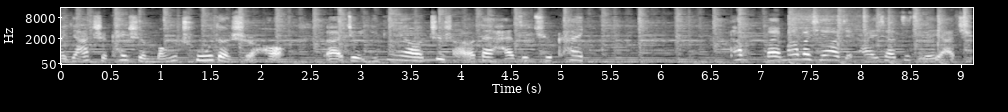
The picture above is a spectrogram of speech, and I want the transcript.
呃牙齿开始萌出的时候，呃就一定要至少要带孩子去看。他妈妈妈先要检查一下自己的牙齿。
